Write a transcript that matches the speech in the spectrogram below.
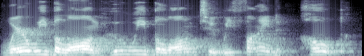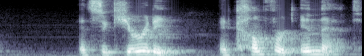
Where we belong, who we belong to, we find hope and security and comfort in that.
